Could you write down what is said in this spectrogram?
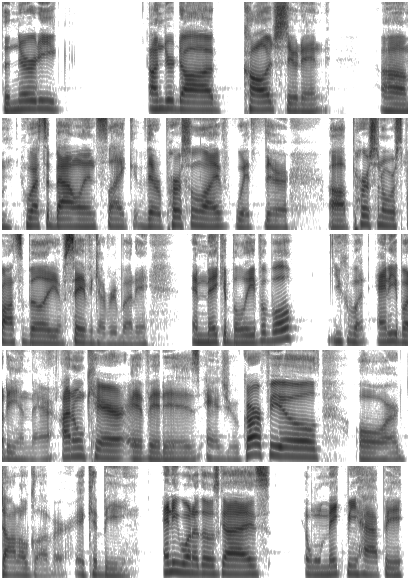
the nerdy underdog college student um, who has to balance like their personal life with their uh, personal responsibility of saving everybody and make it believable, you can put anybody in there. I don't care if it is Andrew Garfield or Donald Glover. It could be any one of those guys. It will make me happy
